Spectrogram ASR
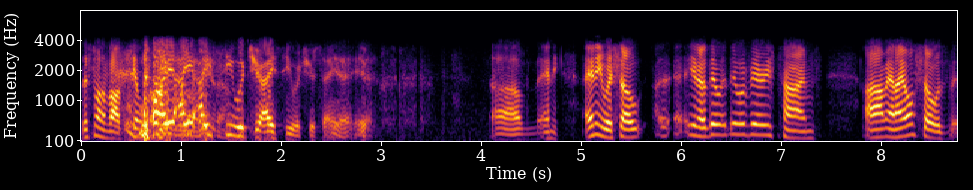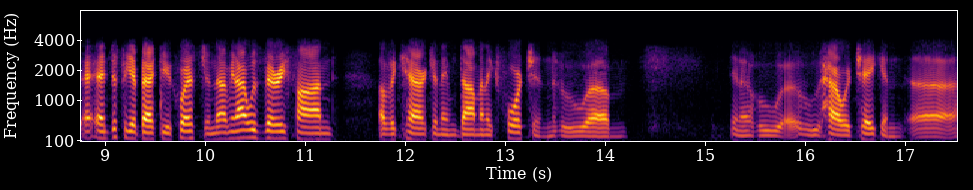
this one involves killing. No, I, people, I, I know. see what you I see what you're saying. Yeah, yeah. Um, any, anyway, so uh, you know, there were there were various times, um, and I also was, and just to get back to your question, I mean, I was very fond of a character named Dominic Fortune, who, um, you know, who uh, who Howard Chaykin uh,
